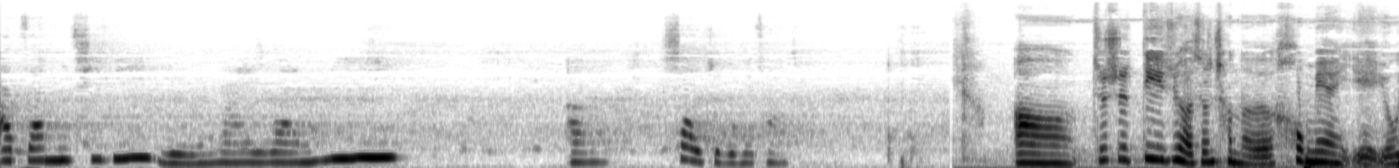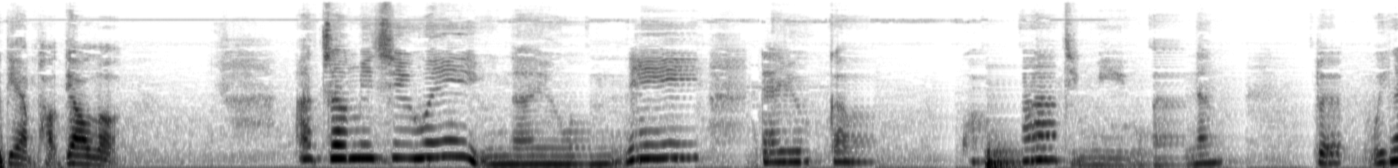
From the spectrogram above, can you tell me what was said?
อาจารย์มีชีวิตอยู่ในวันนี้啊，下一句不会唱。嗯，就是第一句好像唱的后面也有点跑调了。อาจารย์มีชีวิตอยู่ในวันนี้แต่อยู่กับความรักที่มีวันนั้น对，我应该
